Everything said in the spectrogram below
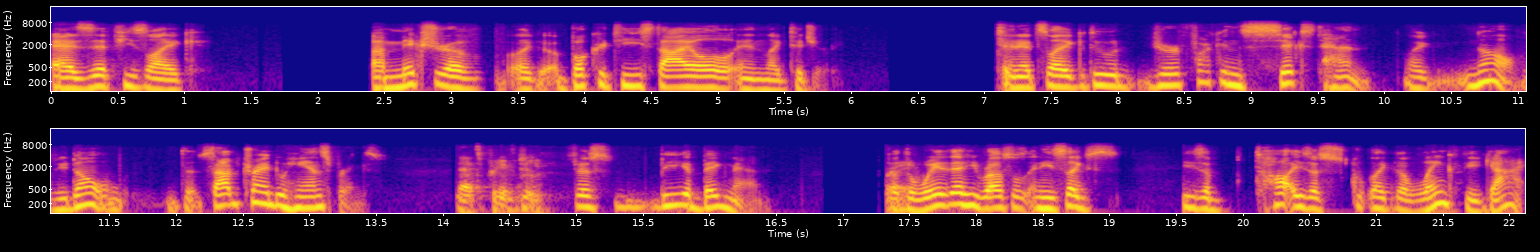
as if he's like a mixture of like a Booker T style and like Tajiri. And it's like, dude, you're fucking six ten. Like, no, you don't. Stop trying to do handsprings. That's pretty funny. Just be a big man. But the way that he wrestles, and he's like, he's a tall, he's a like a lengthy guy.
